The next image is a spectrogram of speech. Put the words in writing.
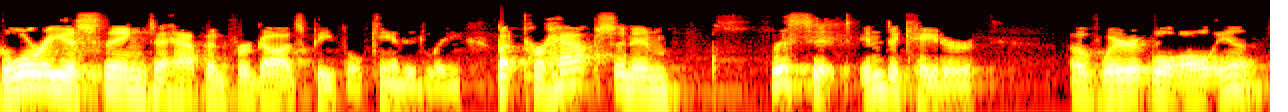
glorious thing to happen for God's people, candidly, but perhaps an implicit indicator of where it will all end.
